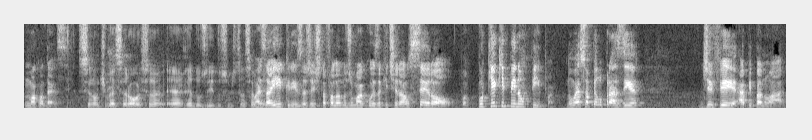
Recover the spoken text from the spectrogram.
não acontece. Se não tiver cerol, isso é, é reduzido substancialmente. Mas aí, Cris, a gente está falando de uma coisa que tirar o cerol. Por que que pinam pipa? Não é só pelo prazer de ver a pipa no ar.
